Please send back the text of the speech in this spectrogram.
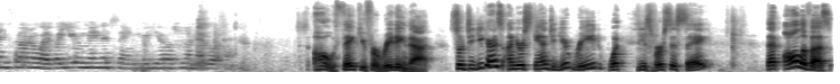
and thrown away, but you remain the same. Your years will never end. Oh, thank you for reading that. So, did you guys understand? Did you read what these verses say? That all of us,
